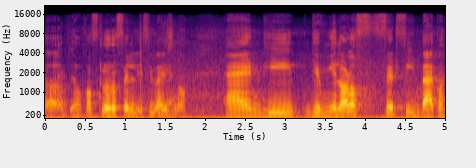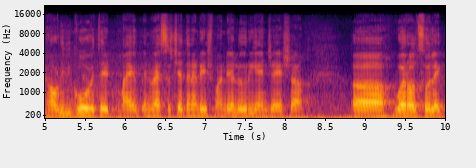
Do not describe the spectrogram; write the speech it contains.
uh, of chlorophyll if you guys Yeah. know and he gave me a lot of fit feedback on how do we go with it. My investors Chaitanya Deshpande, Aluri and Jayasha uh, were also like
